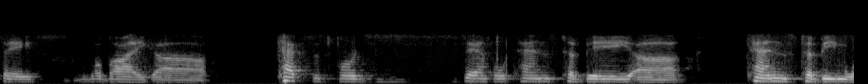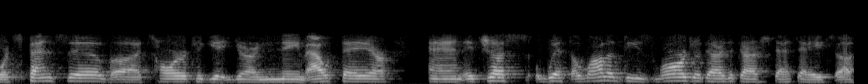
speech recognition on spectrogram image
states, like uh, Texas, for example, tends to be uh, tends to be more expensive. Uh, it's harder to get your name out there, and it just with a lot of these larger states, uh,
